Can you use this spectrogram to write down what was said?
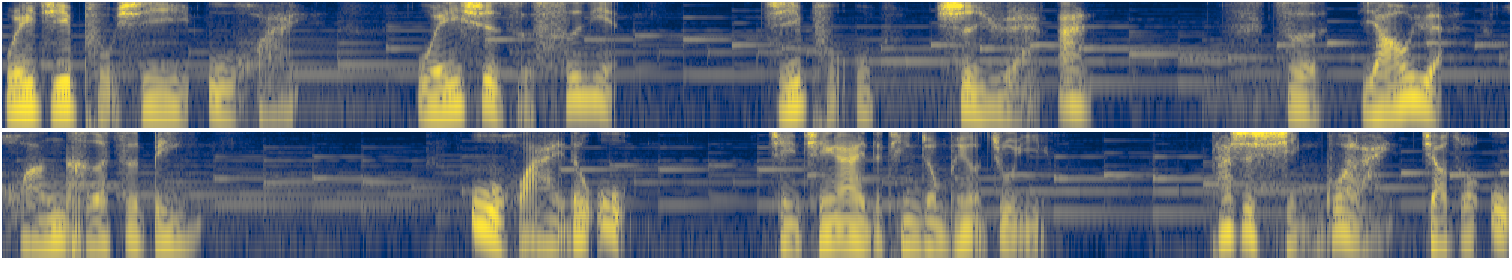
为吉浦兮勿怀，为是指思念，吉普是远岸，指遥远黄河之滨。物怀的物，请亲爱的听众朋友注意。它是醒过来，叫做物，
